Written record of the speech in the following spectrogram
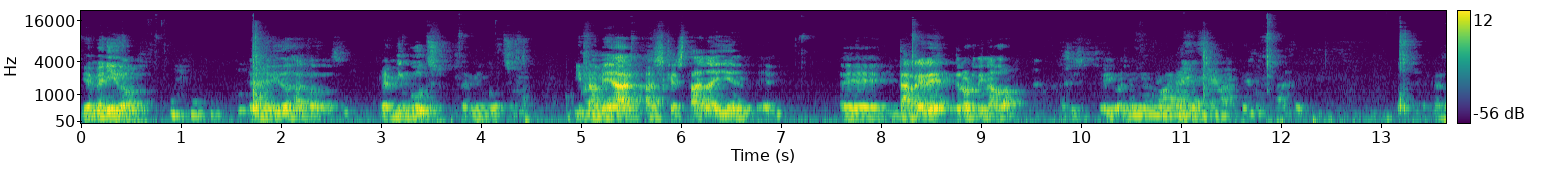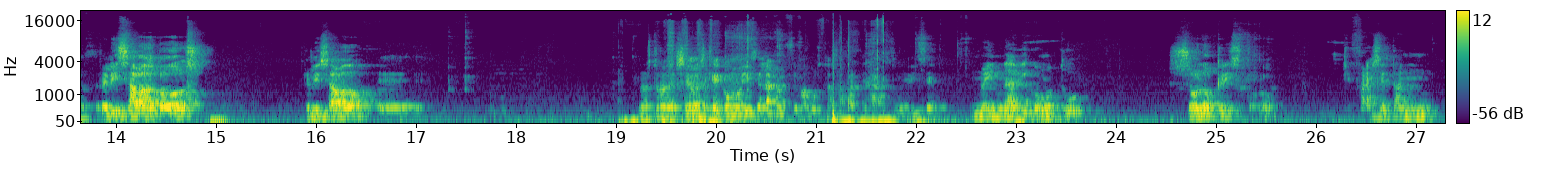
Bienvenidos. Bienvenidos a todos. Benvinguts. Benvinguts. Y también a, los que están ahí en, en eh, darrere del ordenador. Feliz sábado a todos. Feliz sábado. Eh, nuestro deseo es que, como dice la canción, me gusta esta parte de la canción que dice, no hay nadie como tú, solo Cristo. ¿no? Qué frase tan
